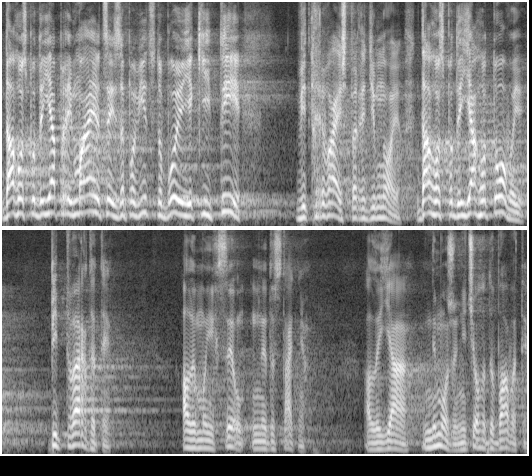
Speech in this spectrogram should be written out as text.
Да, Господи, я приймаю цей заповіт з тобою, який ти відкриваєш переді мною. Да, Господи, я готовий підтвердити, але моїх сил недостатньо. Але я не можу нічого додати.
